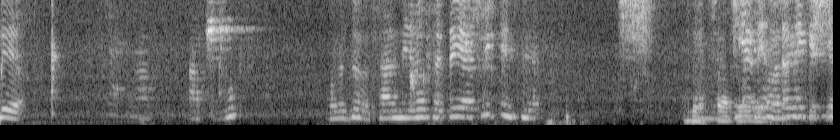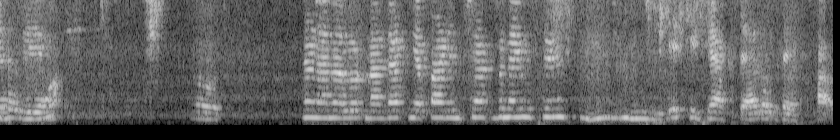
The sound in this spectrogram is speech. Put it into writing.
બે. આપું. હવે જો સાંજની રસોઈ તૈયાર થઈ ગઈ છે? બે બેન તમે કેટલી છે. હો? જો, ચણાના લોટના ગાંઠિયા પાડીને શાક બનાવ્યું છે. દેશી શાક છે હાલો ભાઈ ખાઓ.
